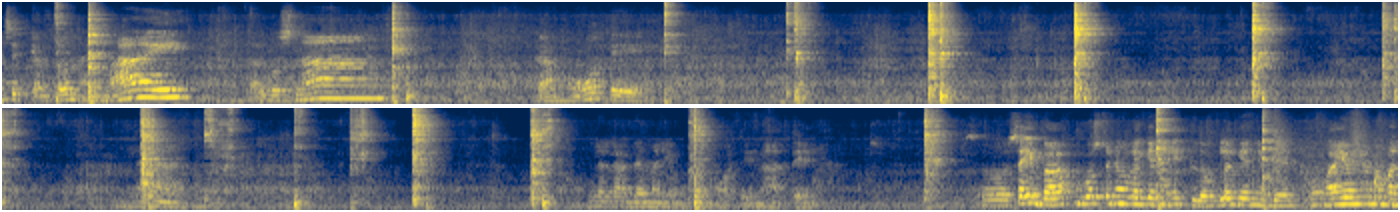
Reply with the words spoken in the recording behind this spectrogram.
pansit canton ay may talbos ng kamote. Yan. Lalaga na yung kamote natin. So, sa iba, kung gusto nyong lagyan ng itlog, lagyan nyo din. Kung ayaw nyo naman,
